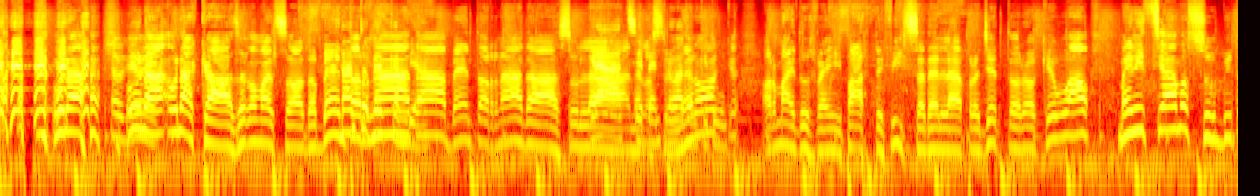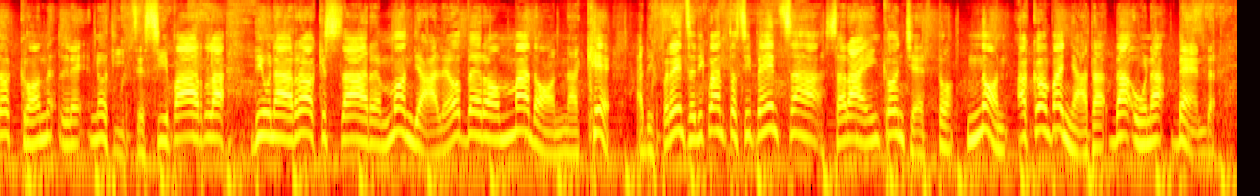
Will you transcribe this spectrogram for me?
una, ovviamente. Una, una, a caso, come al solito. Bentornata, bentornata sulla Grazie, ben trovato rock. tu. Ormai tu fai parte fissa del progetto Rock e Wow, ma iniziamo subito con le notizie. Si parla di una rockstar mondiale, ovvero Madonna, che a differenza di quanto si pensa sarà in concerto non accompagnata da una band.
